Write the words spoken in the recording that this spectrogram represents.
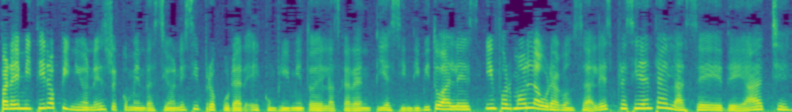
para emitir opiniones, recomendaciones y procurar el cumplimiento de las garantías individuales, informó Laura González, presidenta de la CEDH.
